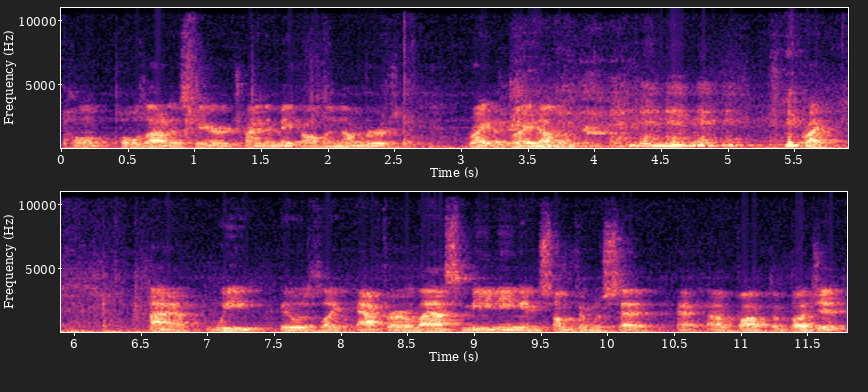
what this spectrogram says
pull- pulls out his hair trying to make all the numbers right, right up. Right. Uh, we, it was like after our last meeting and something was said a- about the budget,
